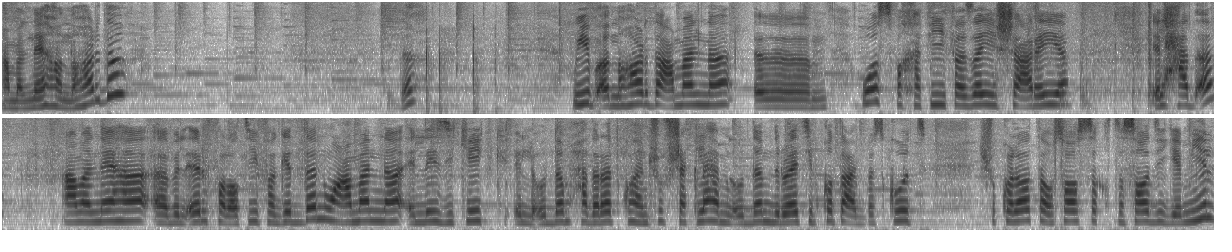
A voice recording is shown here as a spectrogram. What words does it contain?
عملناها النهارده. ويبقى النهارده عملنا وصفة خفيفة زي الشعرية الحادقة. عملناها آه، بالقرفة لطيفة جدا وعملنا الليزي كيك اللي قدام حضراتكم. هنشوف شكلها من قدام دلوقتي بقطعة بسكوت شوكولاتة وصوص اقتصادي جميل.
